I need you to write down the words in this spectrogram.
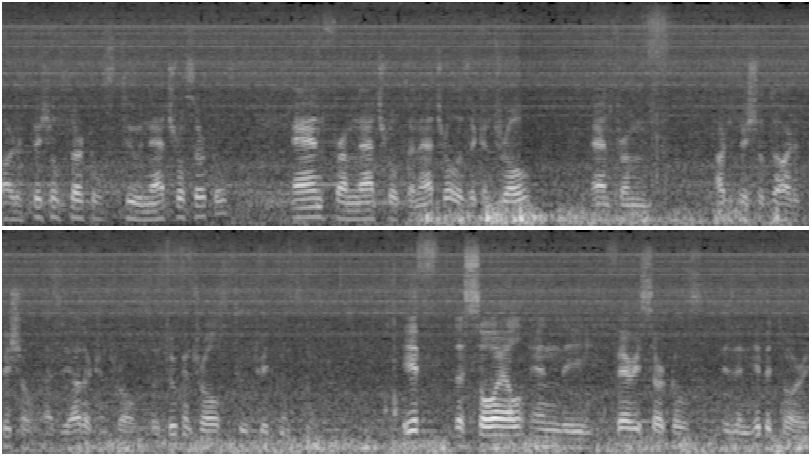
artificial circles to natural circles and from natural to natural as a control and from artificial to artificial as the other control. So two controls, two treatments. If the soil in the fairy circles is inhibitory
